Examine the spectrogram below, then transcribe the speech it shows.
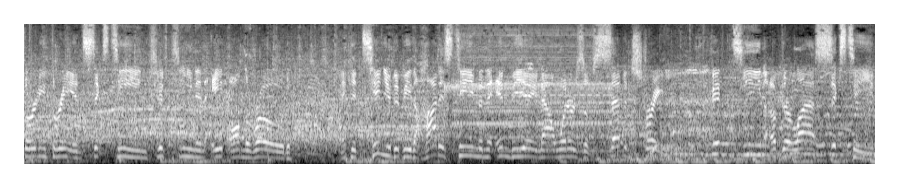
33 and 16, 15 and 8 on the road, and continue to be the hottest team in the NBA. Now winners of seven straight, 15 of their last 16.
